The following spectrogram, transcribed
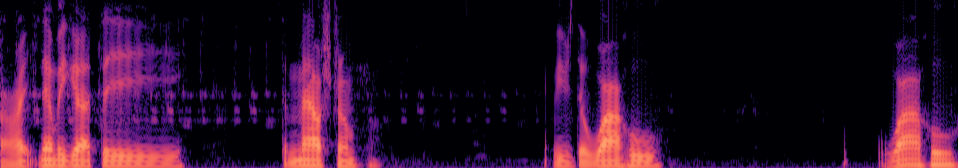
All right, then we got the the Maelstrom. We use the Wahoo Wahoo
